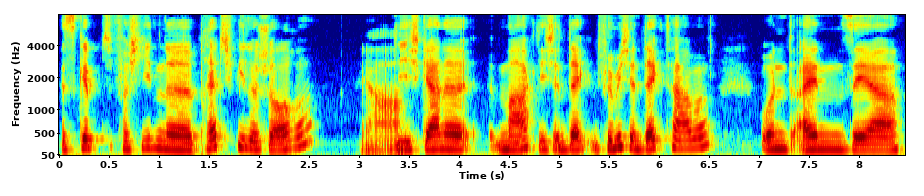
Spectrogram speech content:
es gibt verschiedene Brettspiele-Genre, Ja. die ich gerne mag, die ich entdeckt, für mich entdeckt habe. Und ein sehr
